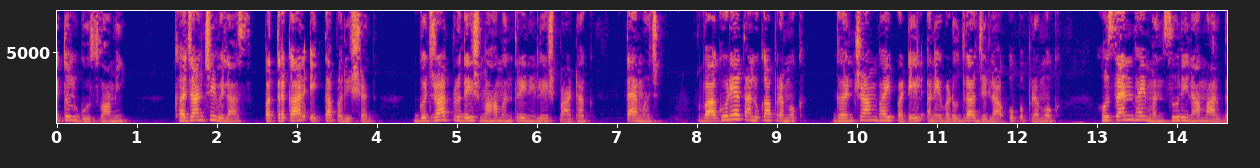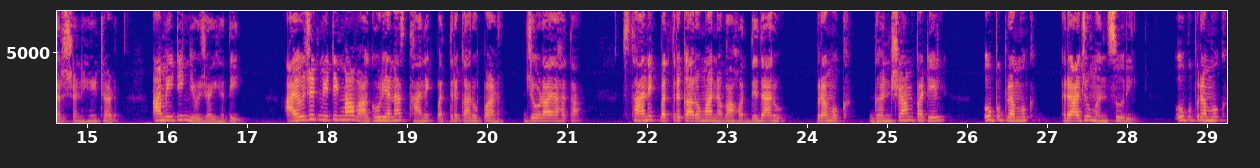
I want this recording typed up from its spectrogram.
મિતુલ ગોસ્વામી, ખજાનચી વિલાસ, પત્રકાર એકતા પરિષદ, ગુજરાત પ્રદેશ મહામંત્રી નિલેશ પાઠક તેમજ વાઘોડિયા તાલુકા પ્રમુખ ઘનશ્યામભાઈ પટેલ અને વડોદરા જિલ્લા ઉપપ્રમુખ હુસેનભાઈ મંસૂરીના માર્ગદર્શન હેઠળ આ મીટિંગ યોજાઈ હતી. આયોજિત મીટિંગમાં વાઘોડિયાના સ્થાનિક પત્રકારો પણ જોડાયા હતા. સ્થાનિક પત્રકારોમાં નવા હોદ્દેદારો, પ્રમુખ ઘનશ્યામ પટેલ, ઉપપ્રમુખ રાજુ મંસૂરી, ઉપપ્રમુખ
